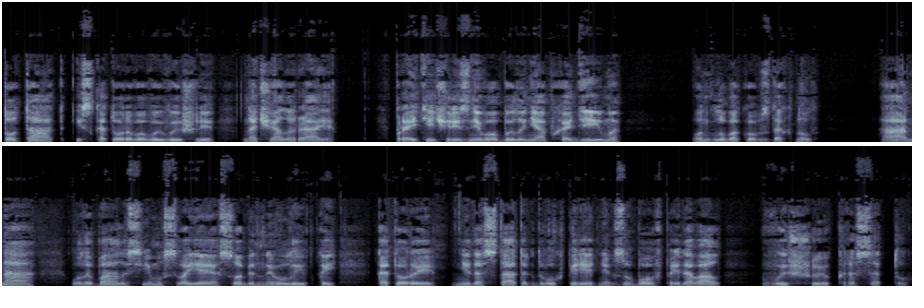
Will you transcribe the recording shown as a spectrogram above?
Тот ад, из которого вы вышли, — начало рая. Пройти через него было необходимо. Он глубоко вздохнул. А она улыбалась ему своей особенной улыбкой, которой недостаток двух передних зубов придавал высшую красоту.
